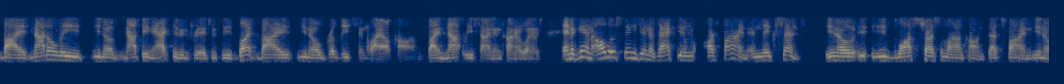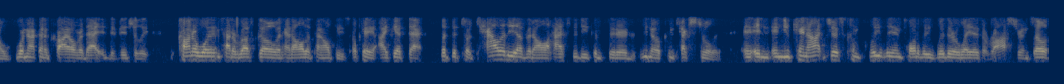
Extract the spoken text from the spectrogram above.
by not only you know not being active in free agency, but by you know releasing La'el Collins, by not re-signing Connor Williams. And again, all those things in a vacuum are fine and make sense. You know, you've lost trust in La'el Collins. That's fine. You know, we're not going to cry over that individually. Connor Williams had a rough go and had all the penalties. Okay, I get that. But the totality of it all has to be considered, you know, contextually. And, and, and you cannot just completely and totally wither away as a roster. And so,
